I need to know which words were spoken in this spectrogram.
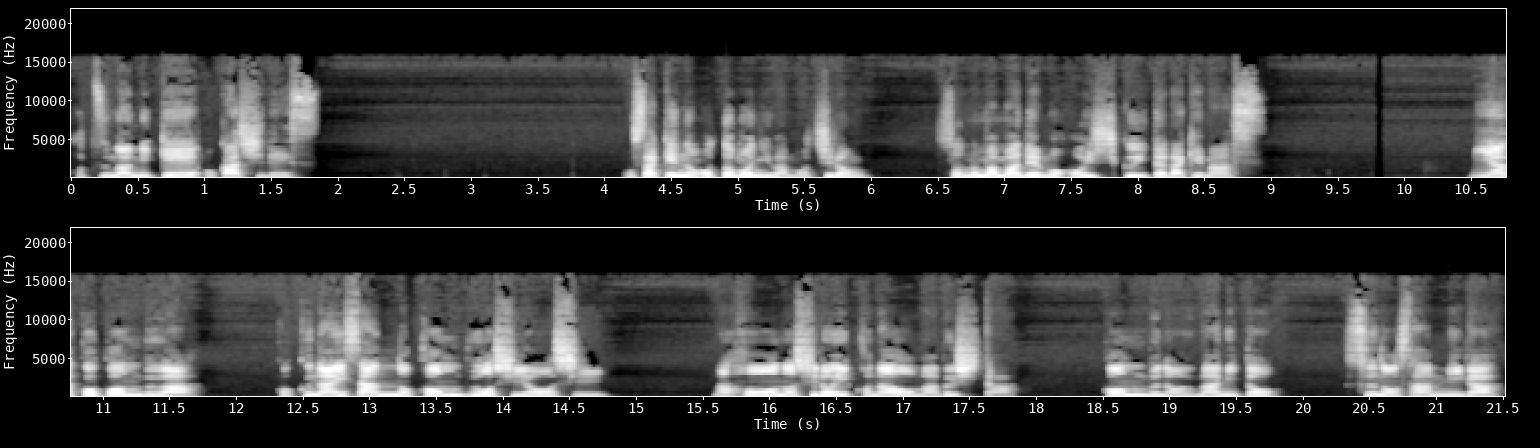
おつまみ系お菓子です。お酒のお供にはもちろん、そのままでも美味しくいただけます。宮古昆布は国内産の昆布を使用し、魔法の白い粉をまぶした昆布の旨味と酢の酸味が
